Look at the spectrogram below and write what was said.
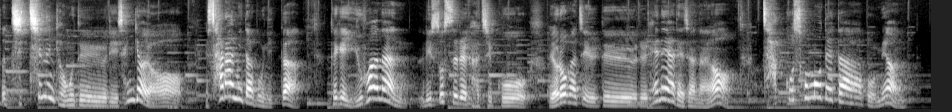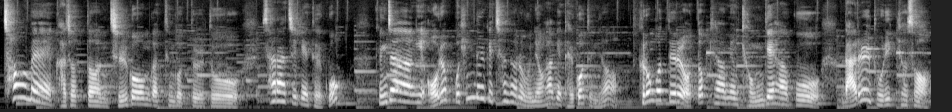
또 지치는 경우들이 생겨요. 사람이다 보니까 되게 유한한 리소스를 가지고 여러 가지 일들을 해내야 되잖아요. 자꾸 소모되다 보면 처음에 가졌던 즐거움 같은 것들도 사라지게 되고 굉장히 어렵고 힘들게 채널을 운영하게 되거든요. 그런 것들을 어떻게 하면 경계하고 나를 돌이켜서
